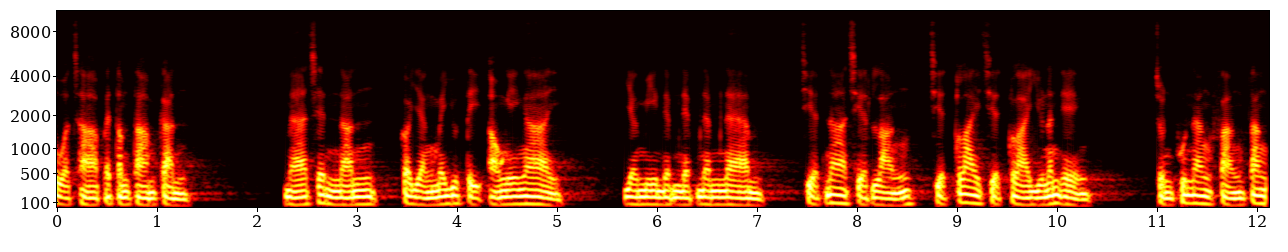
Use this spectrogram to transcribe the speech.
ตัวชาไปตามๆกัน แม้เช่นนั้นก็ยังไม่ยุติเอาง่ายๆ ยังมีเน็บเน็บแนมแนมเฉียดหน้าเฉียดหลังเฉียดใกล้เฉียดไกลอยู่นั่นเอง จนผู้นั่งฟังตั้ง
